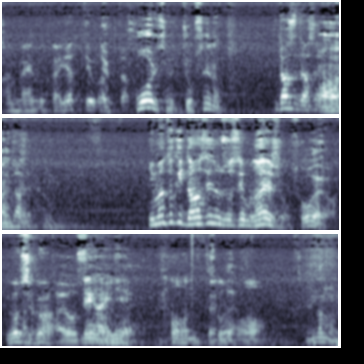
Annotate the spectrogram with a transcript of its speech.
感慨深い。やってよかえった。ホワリーさん女性なの？男性男性。あ男性。そう今時男性の女性もないでしょ。そうだよ。よし君多様性恋愛ね。本当にそうだよ。もそんなもん。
